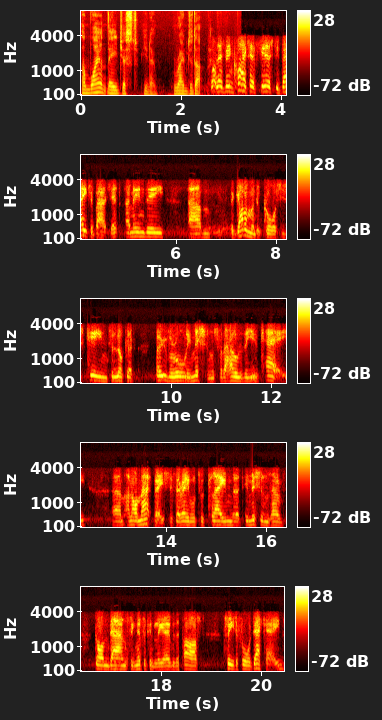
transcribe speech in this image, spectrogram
and why aren't they just, you know, rounded up? Well, there's been quite a fierce debate about it. I mean, the um, the government, of course, is keen to look at overall emissions for the whole of the UK, um, and on that basis, they're able to claim that emissions have gone down significantly over the past three to four decades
